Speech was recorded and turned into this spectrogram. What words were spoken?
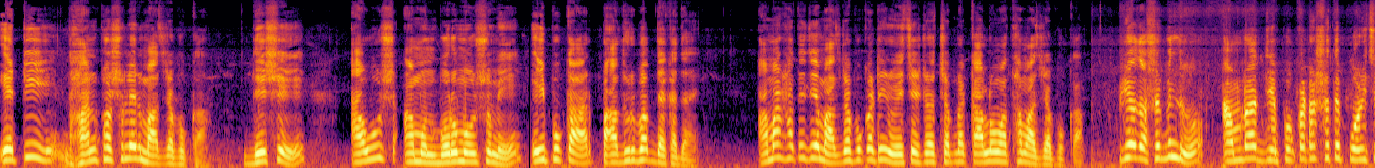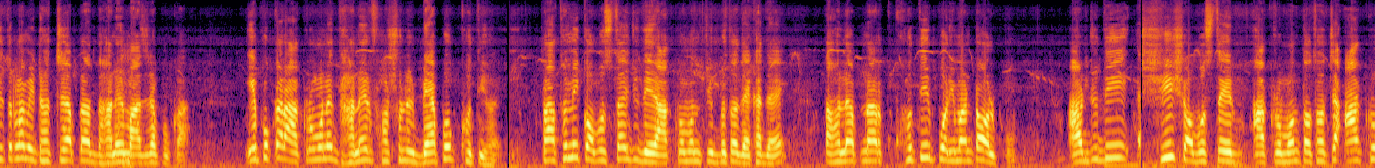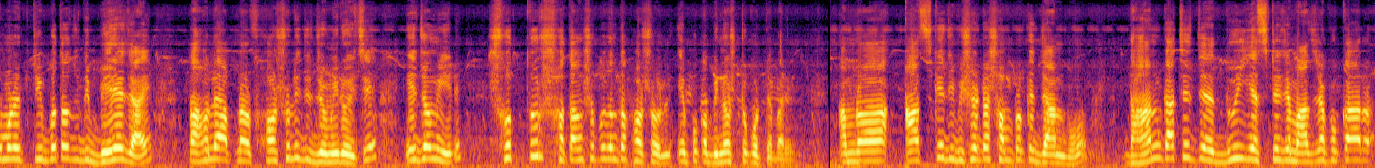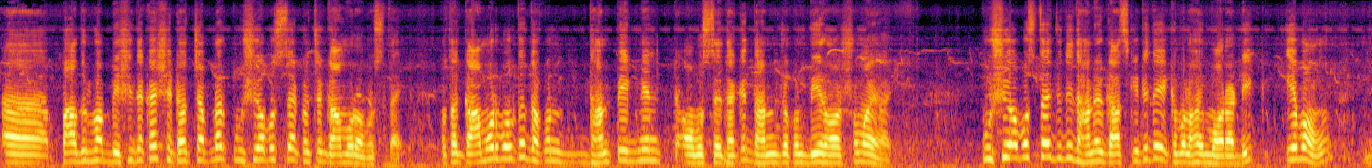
এটি ধান ফসলের মাজরা পোকা। দেশে আউশ, আমন, বড় মৌসুমে এই পোকার প্রাদুর্ভাব দেখা যায় আমার হাতে যে মাজরা পোকাটি রয়েছে, এটা হচ্ছে আপনার কালো মাথা মাজরা পোকা। প্রিয় দর্শকবিন্দু, আমরা যে পোকাটার সাথে পরিচিত হলাম এটা হচ্ছে আপনার ধানের মাজরা পোকা। এ পোকার আক্রমণে ধানের ফসলের ব্যাপক ক্ষতি হয়। প্রাথমিক অবস্থায় যদি এর আক্রমণ তীব্রতা দেখা দেয়, তাহলে আপনার ক্ষতির পরিমাণটা অল্প। আর যদি শীষ অবস্থায় আক্রমণ তথা হচ্ছে আক্রমণের তীব্রতা যদি বেড়ে যায় তাহলে আপনার ফসলি যে জমি রয়েছে, এ জমির সত্তর শতাংশ পর্যন্ত ফসল এ পোকা বিনষ্ট করতে পারে। আমরা আজকে যে বিষয়টা সম্পর্কে জানব, ধান গাছের যে দুই স্টেজে মাজরা পোকার প্রাদুর্ভাব বেশি দেখায়, সেটা হচ্ছে আপনার কুশি অবস্থায়, একটা হচ্ছে গামর অবস্থায়। অর্থাৎ গামর বলতে যখন ধান প্রেগনেন্ট অবস্থায় থাকে, ধান যখন বের হওয়ার সময় হয়। কুশি অবস্থায় যদি ধানের গাছ কেটে দেয়, একে বলা হয় মরাডিক এবং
